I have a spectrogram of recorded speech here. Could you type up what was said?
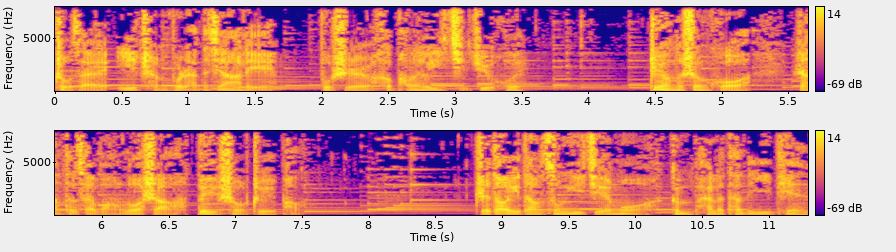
住在一尘不染的家里，不时和朋友一起聚会。这样的生活让他在网络上备受追捧。直到一档综艺节目跟拍了他的一天，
